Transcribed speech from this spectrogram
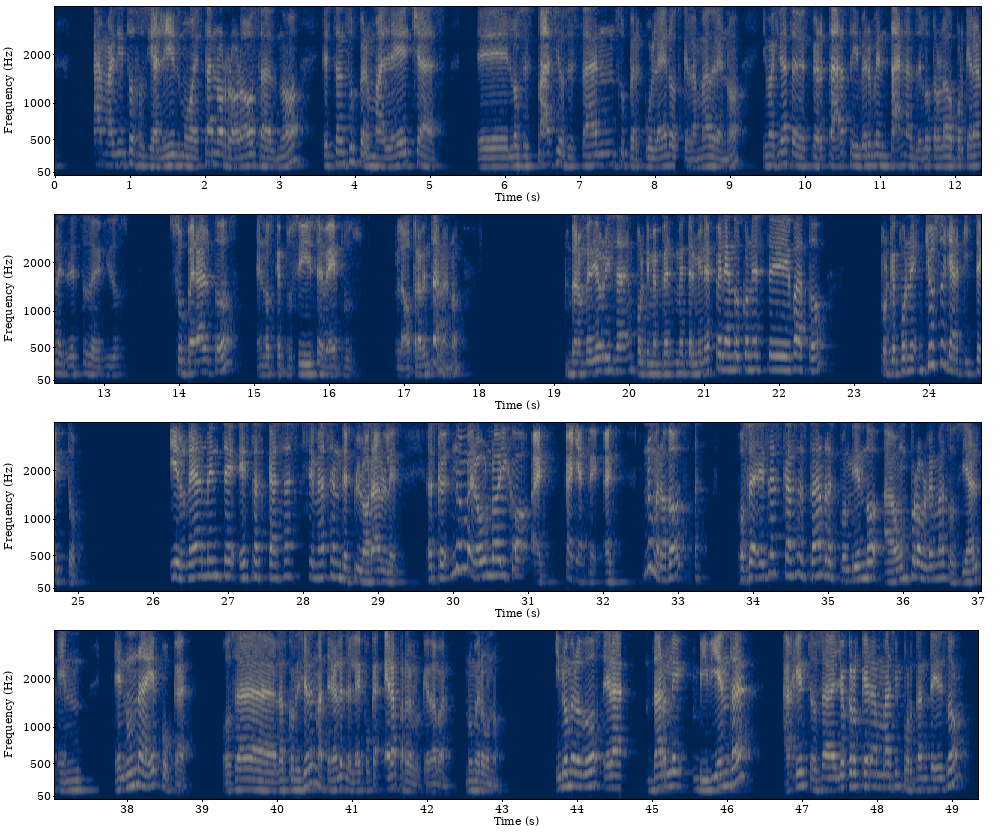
ah, maldito socialismo, están horrorosas, ¿no? Están súper mal hechas. eh, los espacios están súper culeros que la madre, ¿no? Imagínate despertarte y ver ventanas del otro lado, porque eran estos edificios súper altos en los que pues sí se ve pues la otra ventana, ¿no? Pero me dio risa porque me, me terminé peleando con este vato porque pone, yo soy arquitecto y realmente estas casas se me hacen deplorables. Es que, número uno, hijo, cállate. Número dos, o sea, esas casas estaban respondiendo a un problema social en, en una época. O sea, las condiciones materiales de la época era para lo que daban, número uno. Y número dos era darle vivienda a gente. O sea, yo creo que era más importante eso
